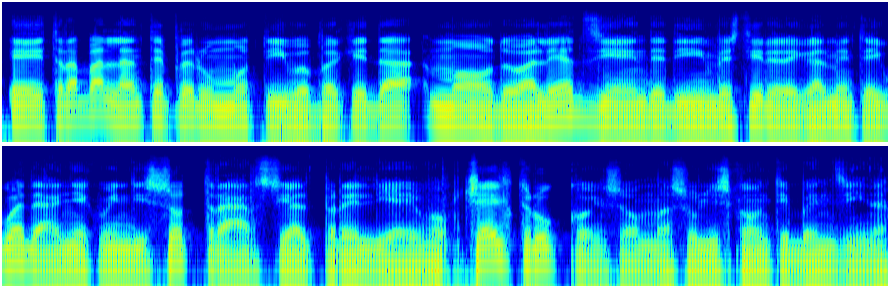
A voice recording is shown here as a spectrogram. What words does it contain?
E traballante per un motivo, perché dà modo alle aziende di investire legalmente i guadagni e quindi sottrarsi al prelievo. C'è il trucco, insomma, sugli sconti benzina.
